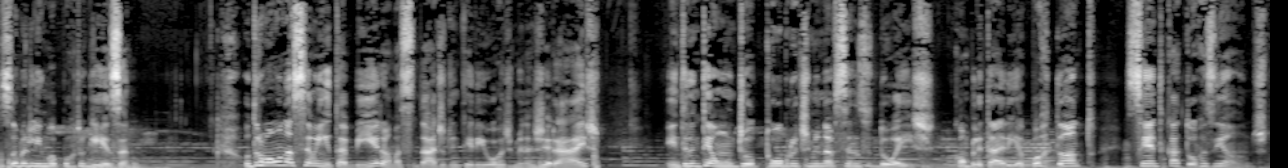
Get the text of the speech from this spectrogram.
sobre língua portuguesa. O Drummond nasceu em Itabira, uma cidade do interior de Minas Gerais, em 31 de outubro de 1902. Completaria, portanto, 114 anos.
